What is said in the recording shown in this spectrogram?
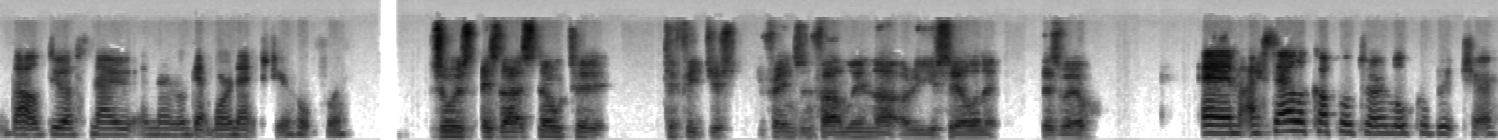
that'll do us now, and then we'll get more next year, hopefully. So is, is that still to to feed just friends and family and that, or are you selling it as well? Um, I sell a couple to our local butcher,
